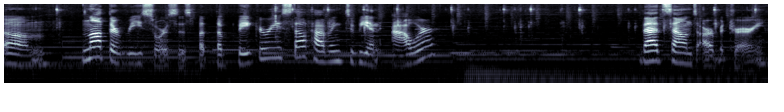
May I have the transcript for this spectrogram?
um, not the resources, but the bakery stuff having to be an hour? That sounds arbitrary.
